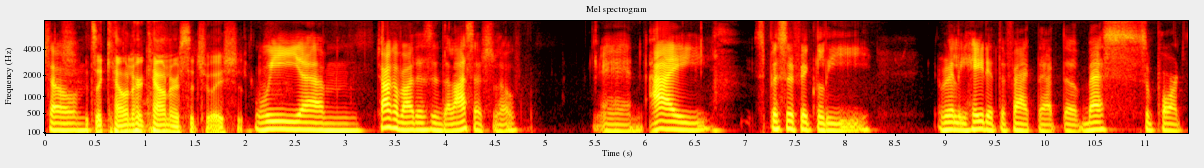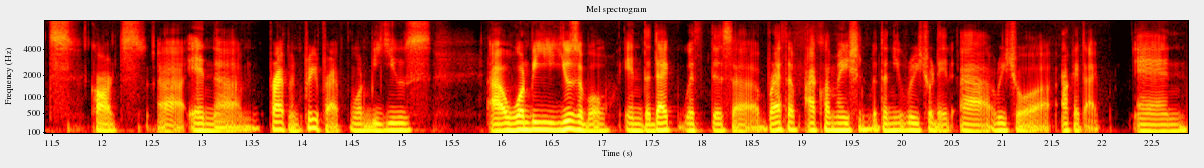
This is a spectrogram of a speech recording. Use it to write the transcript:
So it's a counter counter situation. we um talk about this in the last episode and i specifically really hated the fact that the best support cards uh, in um, prep and pre-prep won't be used uh, won't be usable in the deck with this uh, breath of acclamation with the new ritual data, uh, ritual uh, archetype and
